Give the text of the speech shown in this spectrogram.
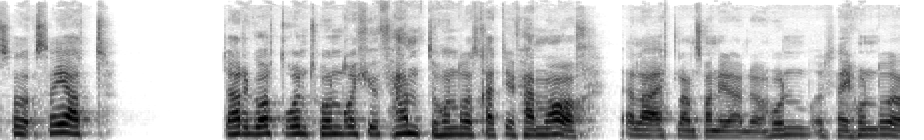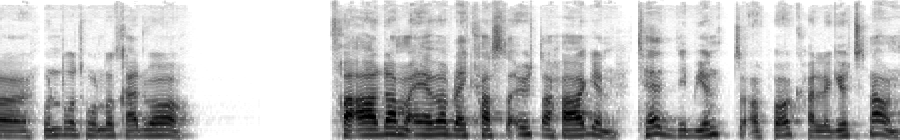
Så si at det hadde gått rundt 125-135 år eller et eller annet sånt i det, 100-130 år, fra Adam og Eva ble kasta ut av hagen til de begynte å påkalle Guds navn.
